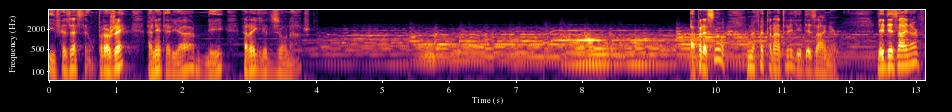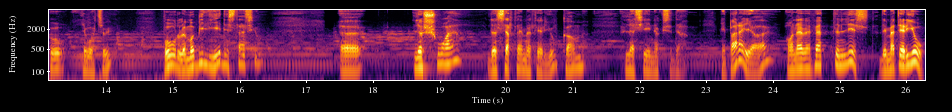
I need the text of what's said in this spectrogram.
il faisait son projet à l'intérieur des règles du zonage. Après ça, on a fait rentrer les designers. Les designers pour les voitures, pour le mobilier des stations, euh, le choix de certains matériaux comme l'acier inoxydable. Mais par ailleurs, on avait fait une liste des matériaux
